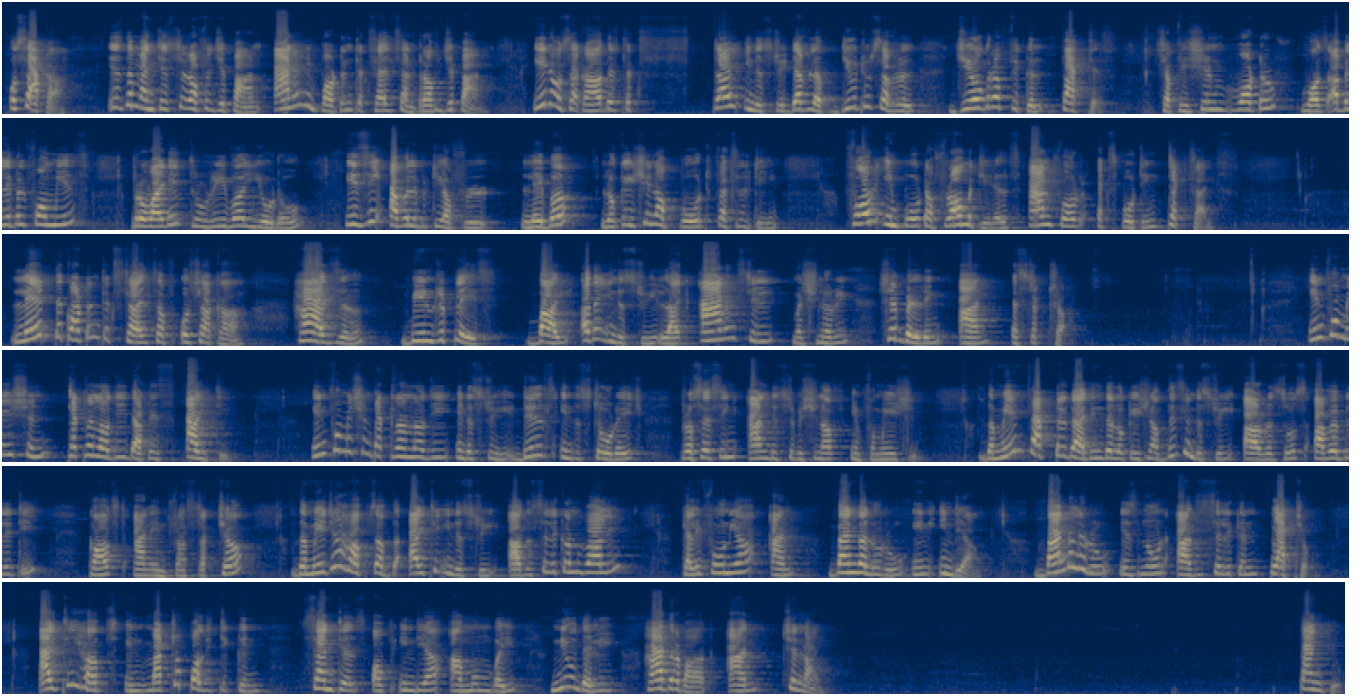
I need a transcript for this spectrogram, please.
Osaka is the Manchester of Japan and an important textile center of Japan. In Osaka, the textile industry developed due to several geographical factors. Sufficient water was available for mills provided through river Yodo, easy availability of labor, location of port facility for import of raw materials and for exporting textiles. Late the cotton textiles of Osaka has been replaced by other industry like iron and steel machinery, shipbuilding and etc information technology that is IT. Information technology industry deals in the storage, processing and distribution of information. The main factor guiding the location of this industry are resource availability, cost and infrastructure. The major hubs of the IT industry are the Silicon Valley, California and Bangalore in India. Bangalore is known as the Silicon Plateau. IT hubs in metropolitan centers of India are Mumbai, New Delhi, Hyderabad and Chennai. Thank you.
